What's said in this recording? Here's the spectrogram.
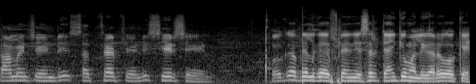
కామెంట్ చేయండి సబ్స్క్రైబ్ చేయండి షేర్ చేయండి. ఓకే ఎక్స్ప్లెయిన్ చేశారు. థ్యాంక్ యూ మళ్ళీ గారు ఓకే.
